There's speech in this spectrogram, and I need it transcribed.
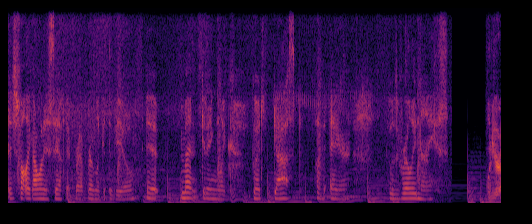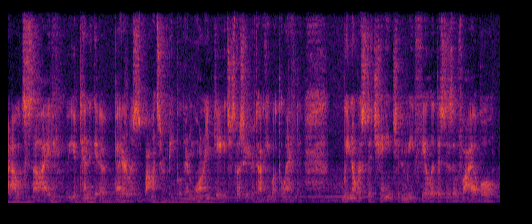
I just felt like I wanted to stay up there forever and look at the view. It meant getting like good gasp of air. It was really nice. When you're outside, you tend to get a better response from people. They're more engaged, especially if you're talking about the land. We noticed a change and we feel that this is a viable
